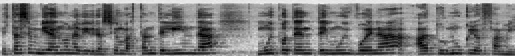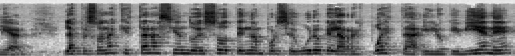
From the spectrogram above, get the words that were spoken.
Estás enviando una vibración bastante linda, muy potente y muy buena a tu núcleo familiar. Las personas que están haciendo eso tengan por seguro que la respuesta y lo que viene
